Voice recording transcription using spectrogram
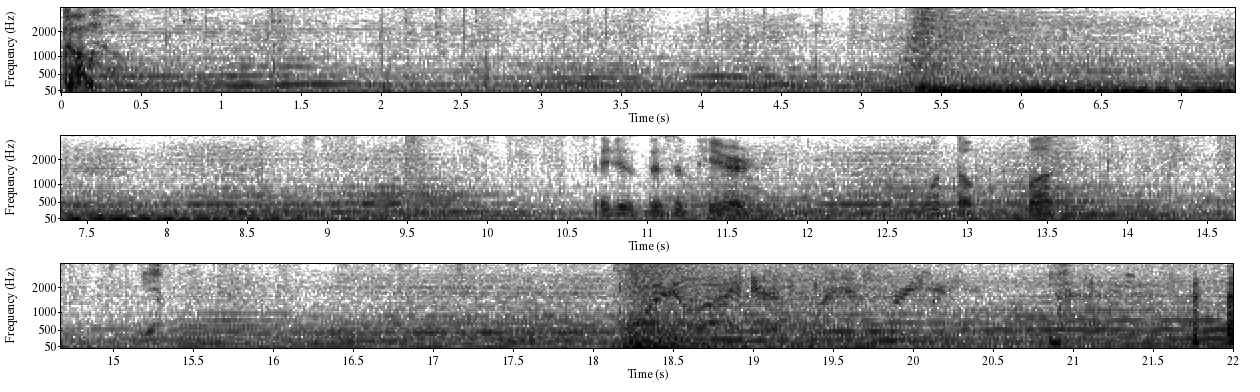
Come. They just disappeared. What the fuck? Why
